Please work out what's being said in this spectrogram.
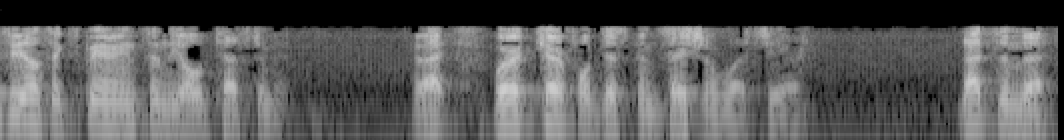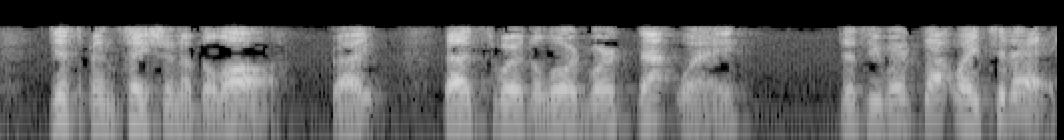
Israel's experience in the Old Testament. Right? We're a careful dispensationalist here. That's in the dispensation of the law, right? That's where the Lord worked that way. Does He work that way today?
